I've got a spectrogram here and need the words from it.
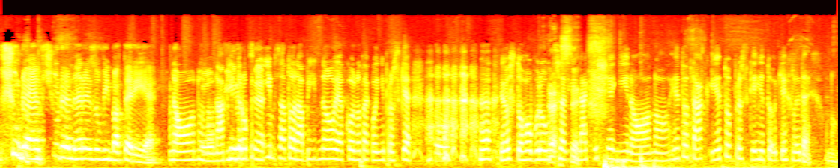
všude, všude nerezové baterie. No, no, no, nějaký výrobce... jim za to nabídnou, jako no tak oni prostě no. jo, z toho budou Jasně. celý natěšení, no, no, je to tak, je to prostě, je to o těch lidech, no.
